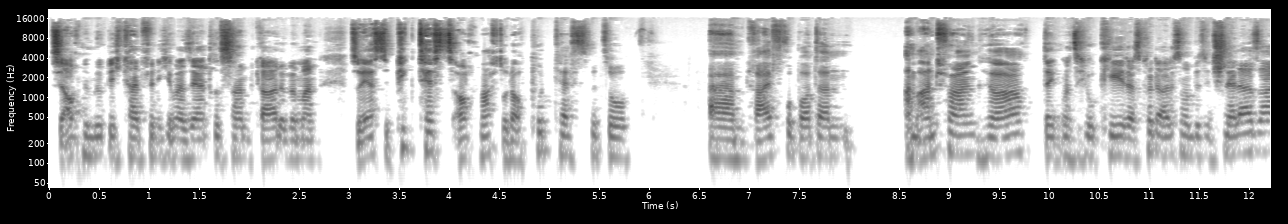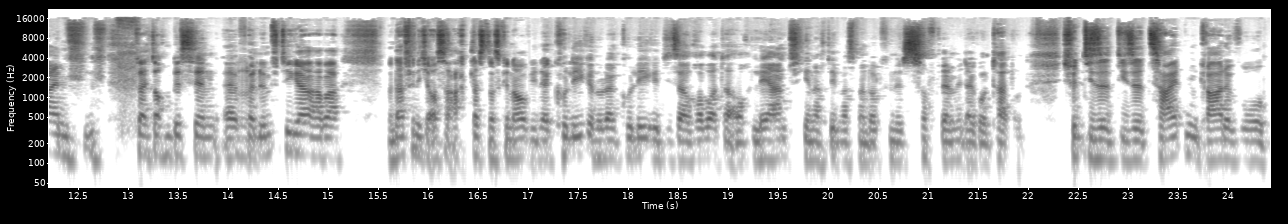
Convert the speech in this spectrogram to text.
ist ja auch eine Möglichkeit, finde ich immer sehr interessant, gerade wenn man so erste Pick-Tests auch macht oder auch Put-Tests mit so ähm, Greifrobotern, am Anfang, ja, denkt man sich, okay, das könnte alles noch ein bisschen schneller sein, vielleicht auch ein bisschen äh, mhm. vernünftiger, aber man darf nicht außer Acht lassen, dass genau wie der Kollegin oder ein Kollege dieser Roboter auch lernt, je nachdem, was man dort für eine Software im Hintergrund hat. Und ich finde diese, diese Zeiten, gerade wo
